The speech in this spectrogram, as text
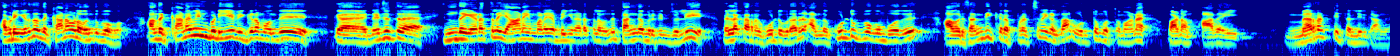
அப்படிங்கிறது அந்த கனவுல வந்து போகும். அந்த கனவின்படியே விக்ரம் வந்து க- இந்த இடத்துல யானை மலை அப்படிங்கிற இடத்துல வந்து தங்கம் இருக்குன்னு சொல்லி வெள்ளக்காரனை கூட்டு போகிறாரு அந்த கூட்டு போகும்போது அவர் சந்திக்கிற பிரச்சனைகள் தான் ஒட்டுமொத்தமான படம். அதை மிரட்டி தள்ளியிருக்காங்க.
